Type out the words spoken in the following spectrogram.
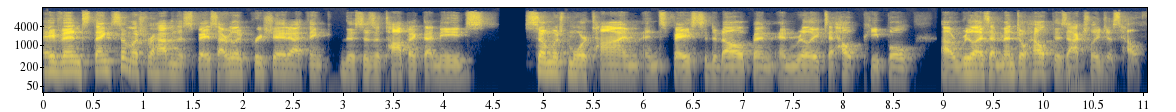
Hey, Vince, thanks so much for having this space. I really appreciate it. I think this is a topic that needs so much more time and space to develop and, and really to help people uh, realize that mental health is actually just health.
